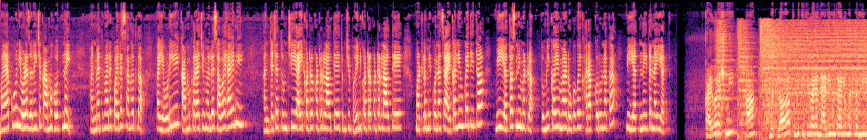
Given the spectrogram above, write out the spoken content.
मायाकून एवढ्या जणीची कामं होत नाही. आणि मी तुम्हाला पहिलेच सांगितलं का एवढी कामं करायची मला सवय आहे नाही? आणि त्याच्यात तुमची आई कटर कटर लावते तुमची बहीण कटर कटर लावते. म्हटलं मी कोणाचं ऐकायला येऊ काय तिथं? मी येतच नाही म्हटलं. तुम्ही काही माझं डोकं काही खराब करू नका. मी येत नाही तर नाही येत. काय रश्मी? हा? म्हटलं तुम्ही किती वेळा न्याली येऊन राहिलो म्हटलं मी?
